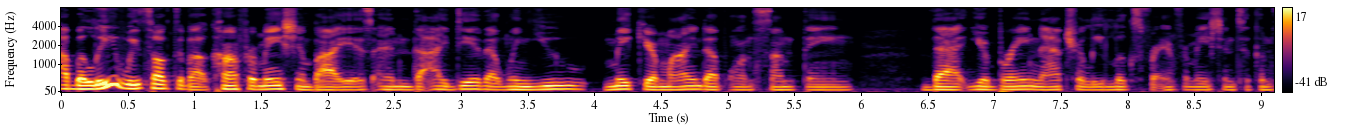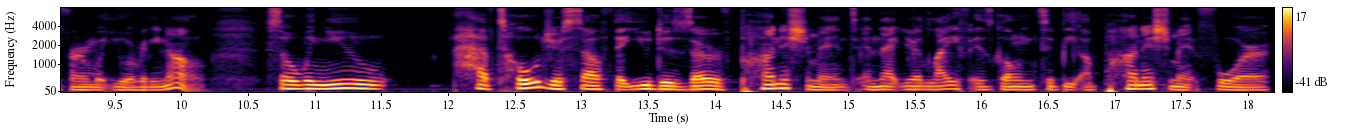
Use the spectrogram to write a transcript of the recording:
I believe we talked about confirmation bias and the idea that when you make your mind up on something that your brain naturally looks for information to confirm what you already know. So when you have told yourself that you deserve punishment and that your life is going to be a punishment for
